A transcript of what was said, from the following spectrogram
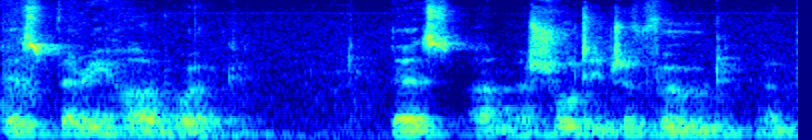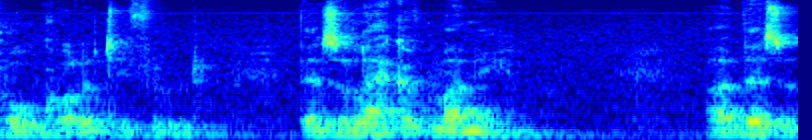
There's very hard work. There's um, a shortage of food and poor quality food. There's a lack of money. Uh, there's a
